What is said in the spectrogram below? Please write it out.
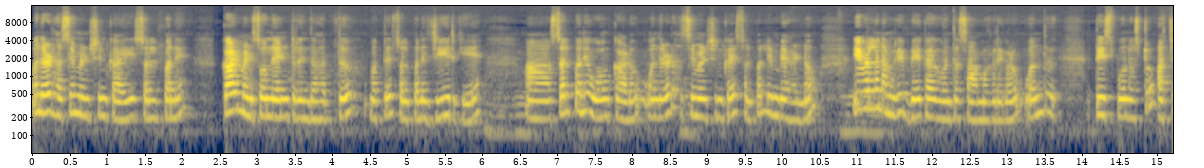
ಒಂದೆರಡು ಹಸಿಮೆಣಸಿನ್ಕಾಯಿ, ಸ್ವಲ್ಪನೇ ಕಾಳು ಮೆಣಸು ಒಂದು ಎಂಟರಿಂದ ಹತ್ತು, ಮತ್ತು ಸ್ವಲ್ಪನೇ ಜೀರಿಗೆ ಸ್ವಲ್ಪನೇ ಓಂಕಾಳು, ಒಂದೆರಡು ಹಸಿಮೆಣಸಿನ್ಕಾಯಿ, ಸ್ವಲ್ಪ ಲಿಂಬೆಹಣ್ಣು, ಇವೆಲ್ಲ ನಮಗೆ ಬೇಕಾಗುವಂಥ ಸಾಮಗ್ರಿಗಳು. ಒಂದು ಟೀ ಸ್ಪೂನಷ್ಟು ಅಚ್ಚ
